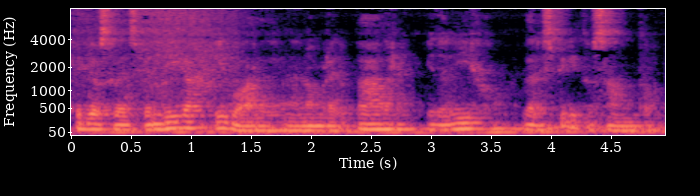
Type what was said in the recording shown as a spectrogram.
que Dios les bendiga y guarde en el nombre del Padre y del Hijo, del Espíritu Santo.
